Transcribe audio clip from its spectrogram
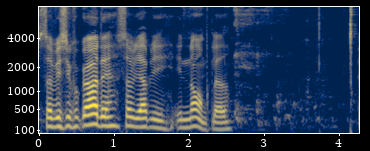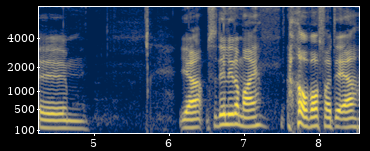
Så hvis I kunne gøre det, så ville jeg blive enormt glad. Øh, ja, så det er lidt om mig, og hvorfor det er.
